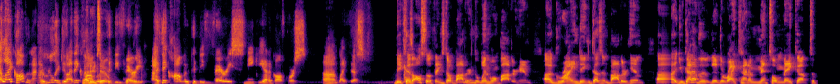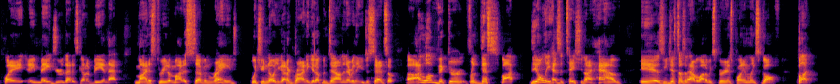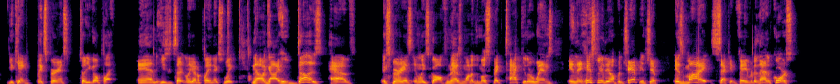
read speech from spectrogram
I like Hovland. I, I really do. I think Hovland could be very. I think Hovland could be very sneaky at a golf course um, like this. Because also things don't bother him. The wind won't bother him. Uh, grinding doesn't bother him. Uh, you got to have the, the, the right kind of mental makeup to play a major that is going to be in that minus three to minus seven range, which you know you got to grind and get up and down and everything you just said. So uh, I love Viktor for this spot. The only hesitation I have is he just doesn't have a lot of experience playing links golf. But you can't get experience till you go play. And he's certainly going to play next week. Now, a guy who does have experience in links golf and has one of the most spectacular wins in the history of the Open Championship is my second favorite. And that, of course,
